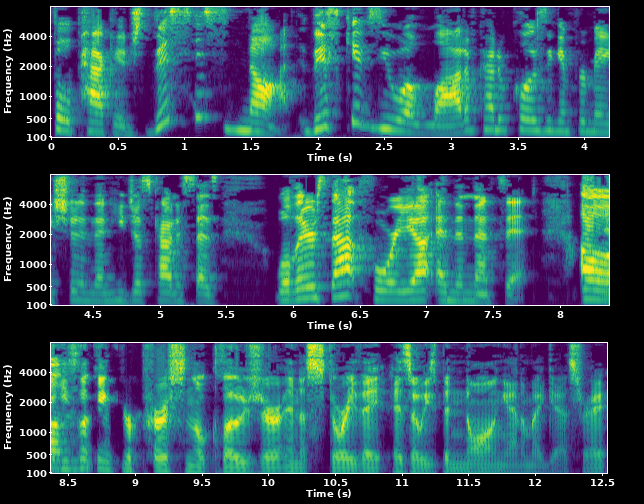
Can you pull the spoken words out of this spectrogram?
full package. This is not. This gives you a lot of kind of closing information, and then he just kind of says, well, there's that for you, and then that's it. Um, yeah, he's looking for personal closure in a story that has always been gnawing at him, I guess, right?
